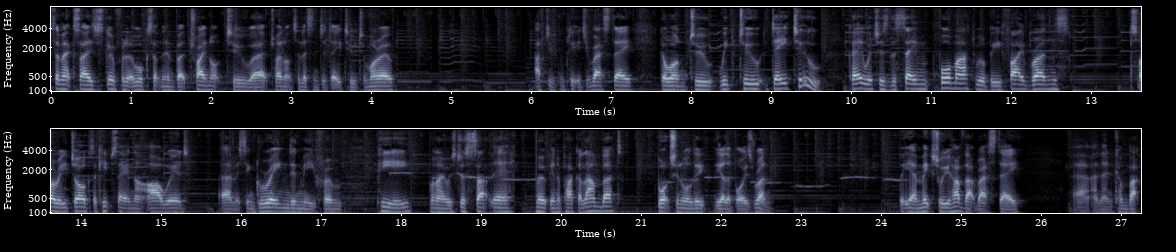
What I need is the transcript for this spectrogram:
some exercise. Just go for a little walk, something, but try not to uh, try not to listen to day two tomorrow. after you've completed your rest day, go on to week two, day two, okay, which is the same format, will be five runs. Sorry, jogs, I keep saying that R word. Um, it's ingrained in me from PE when I was just sat there smoking a pack of Lambert, watching all the, the other boys run. But yeah, make sure you have that rest day uh, and then come back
